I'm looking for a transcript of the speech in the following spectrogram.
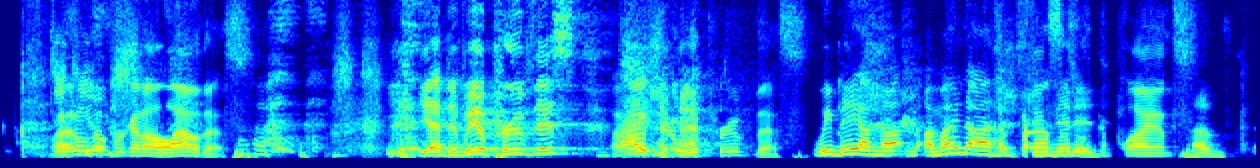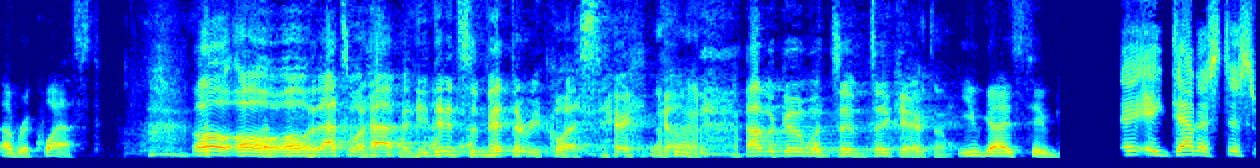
I don't know if we're going to allow this. Yeah, did we approve this? I'm not sure we approved this. We may have not. I might not have submitted compliance. a, a request. Oh, oh, oh, that's what happened. He didn't submit the request. There you go. Have a good one, Tim. Take care. Tim. You guys too. Hey, hey, Dennis, just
